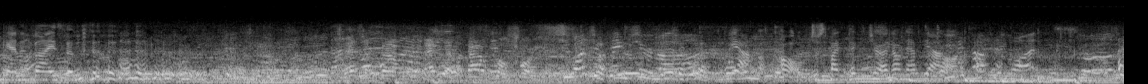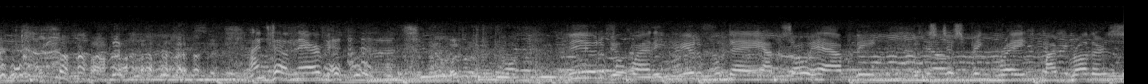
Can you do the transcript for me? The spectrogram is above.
can't advise them. She wants your picture, Mom. Yeah. Oh, just my picture. I don't have to talk. If you want. I'm so nervous. Beautiful wedding, beautiful day. I'm so happy. It's just been great. My brother's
